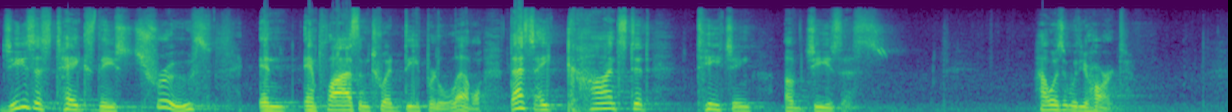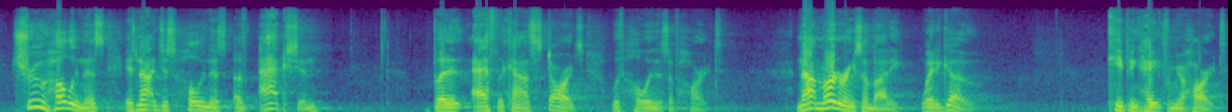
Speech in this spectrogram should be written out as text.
Jesus takes these truths and applies them to a deeper level. That's a constant teaching of Jesus. How is it with your heart? True holiness is not just holiness of action, but it actually kind of starts with holiness of heart. Not murdering somebody, way to go. Keeping hate from your heart,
